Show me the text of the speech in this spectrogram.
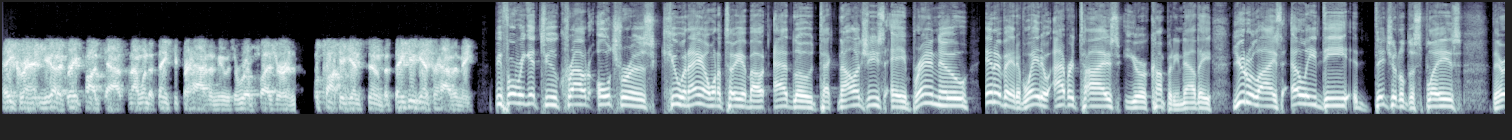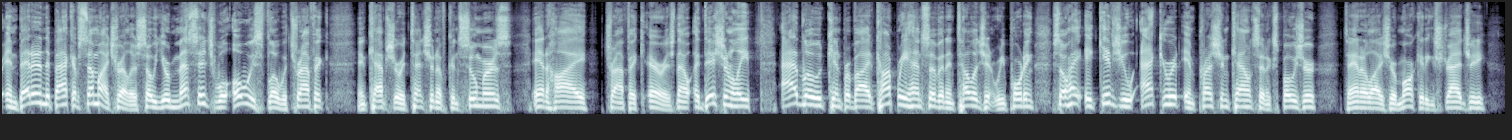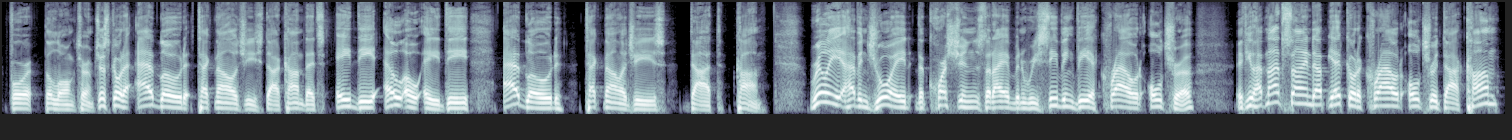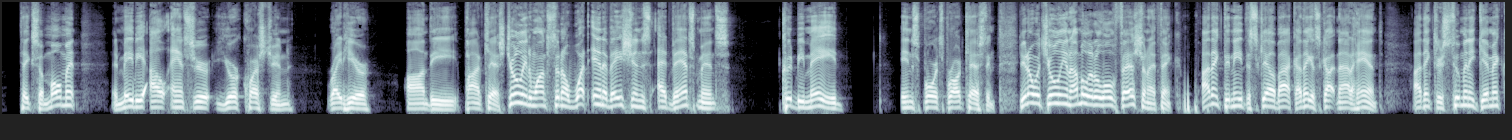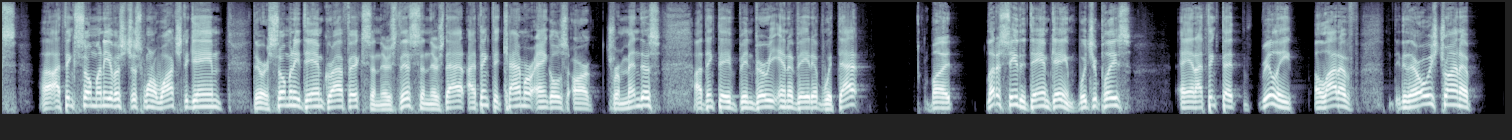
Hey, Grant, you got a great podcast, and I want to thank you for having me. It was a real pleasure, and we'll talk again soon. But thank you again for having me. Before we get to Crowd Ultra's Q&A, I want to tell you about AdLoad Technologies, a brand new, innovative way to advertise your company. Now, they utilize LED digital displays. They're embedded in the back of semi-trailers, so your message will always flow with traffic and capture attention of consumers in high traffic areas. Now, additionally, AdLoad can provide comprehensive and intelligent reporting. So, hey, it gives you accurate impression counts and exposure to analyze your marketing strategy for the long term. Just go to adloadtechnologies.com. That's A D L O A D, adloadtechnologies.com. Really have enjoyed the questions that I have been receiving via Crowd Ultra. If you have not signed up yet, go to crowdultra.com. Takes a moment, and maybe I'll answer your question right here on the podcast. Julian wants to know what innovations, advancements could be made in sports broadcasting. You know what, Julian? I'm a little old fashioned, I think. I think they need to scale back. I think it's gotten out of hand. I think there's too many gimmicks. Uh, I think so many of us just want to watch the game. There are so many damn graphics, and there's this and there's that. I think the camera angles are tremendous. I think they've been very innovative with that. But let us see the damn game, would you please? And I think that really a lot of they're always trying to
